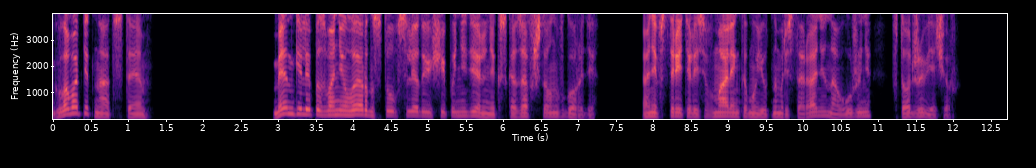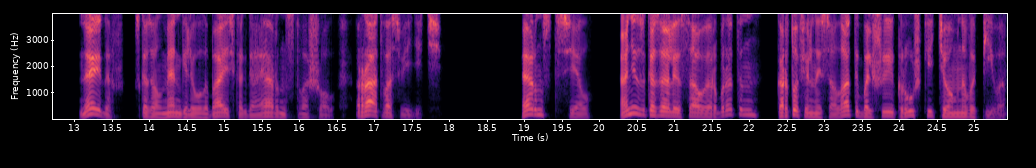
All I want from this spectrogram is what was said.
Глава 15. Менгеле позвонил Эрнсту в следующий понедельник, сказав, что он в городе. Они встретились в маленьком уютном ресторане на ужине в тот же вечер. «Нейдер», — сказал Менгеле, улыбаясь, когда Эрнст вошел, — «рад вас видеть». Эрнст сел. Они заказали сауэрбратен, картофельный салат и большие кружки темного пива.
